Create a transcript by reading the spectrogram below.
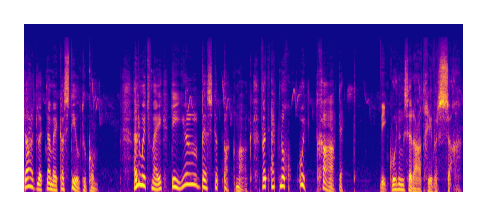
dadelik na my kasteel toe kom. Hulle moet vir my die heel beste pak maak wat ek nog ooit gehad het." Die koning se raadgewer sug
